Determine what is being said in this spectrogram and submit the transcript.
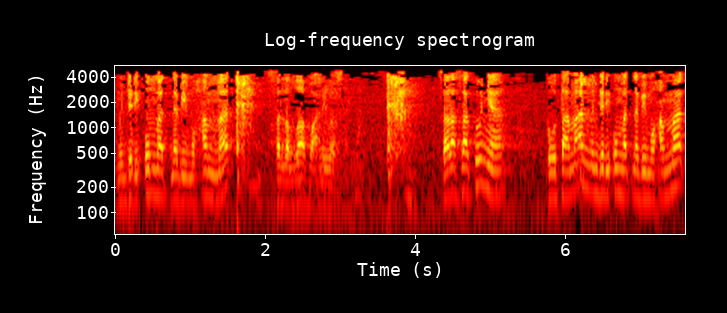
menjadi umat Nabi Muhammad sallallahu alaihi wasallam. Salah satunya keutamaan menjadi umat Nabi Muhammad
